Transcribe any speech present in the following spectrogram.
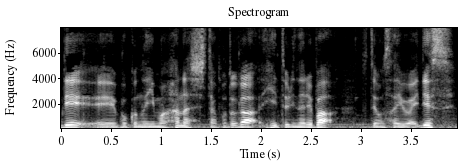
で、え僕の今話したことがヒントになれば、とても幸いです。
